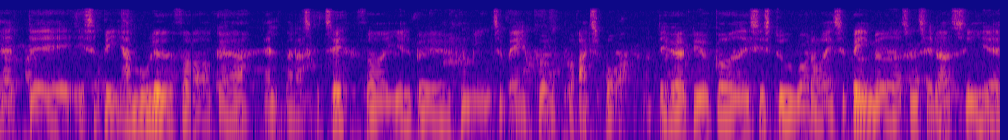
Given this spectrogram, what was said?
at øh, ECB har mulighed for at gøre alt, hvad der skal til for at hjælpe øh, økonomien tilbage på, på ret spor. Og det hørte vi jo både i sidste uge, hvor der var ECB-møde, og sådan set også i, øh,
